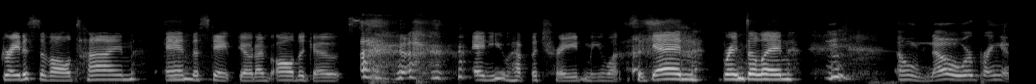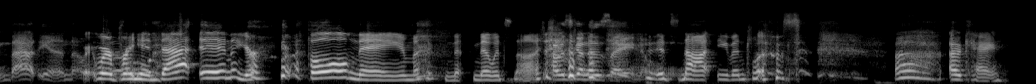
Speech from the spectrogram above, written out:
greatest of all time and the scapegoat. I'm all the goats. and you have betrayed me once again, Brindalin. Oh no, we're bringing that in. Oh, We're no. bringing that in. Your full name. No, no, it's not. I was gonna say, no. it's not even close. Oh, okay.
